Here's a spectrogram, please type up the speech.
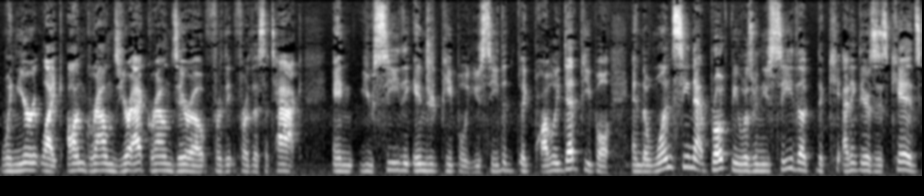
when you're like on grounds you're at ground zero for the for this attack and you see the injured people you see the like probably dead people and the one scene that broke me was when you see the the ki- I think there's his kids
